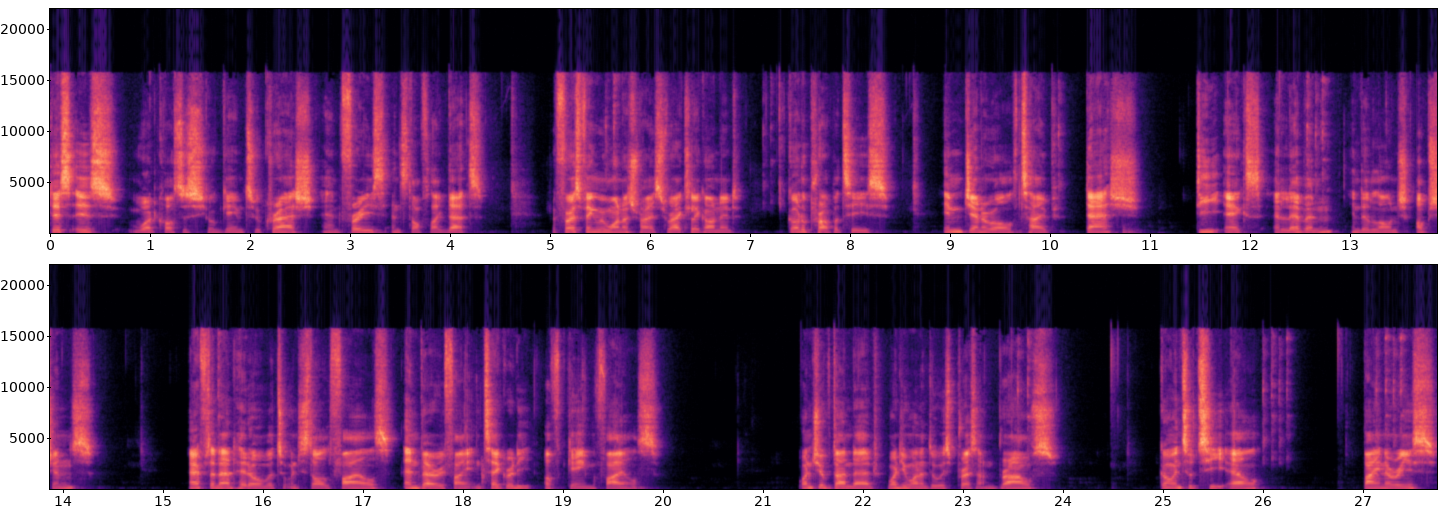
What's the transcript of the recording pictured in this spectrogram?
this is what causes your game to crash and freeze and stuff like that. The first thing we want to try is right click on it, go to properties, in general type dash dx11 in the launch options. After that head over to installed files and verify integrity of game files. Once you've done that, what you want to do is press on browse, go into TL, binaries,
